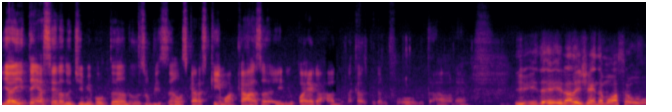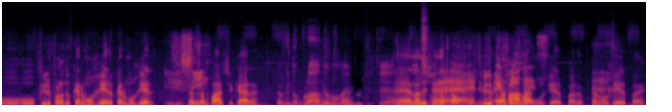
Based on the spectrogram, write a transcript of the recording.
E aí tem a cena do Jimmy voltando, o zumbizão, os caras queimam a casa, ele e o pai agarrados na casa pegando fogo e tal, né? E, e- e na legenda mostra o, o, o filho falando, eu quero morrer, eu quero morrer. E Nessa sim, parte, cara. Eu vi dublado, eu não lembro de ter. É, na legenda É, fica, o ele- filho ele fala, fala- eu quero morrer, pai. Eu quero É. morrer, pai.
